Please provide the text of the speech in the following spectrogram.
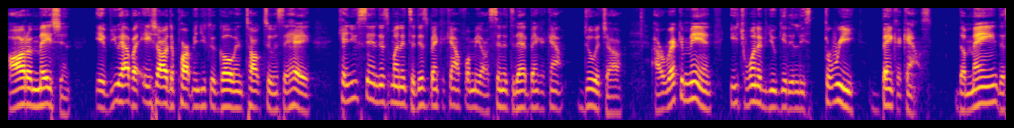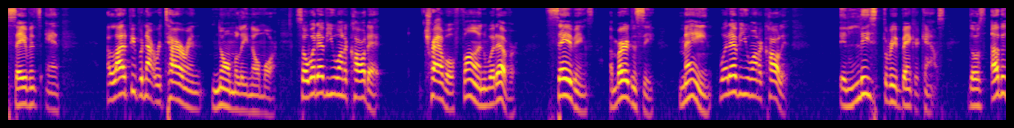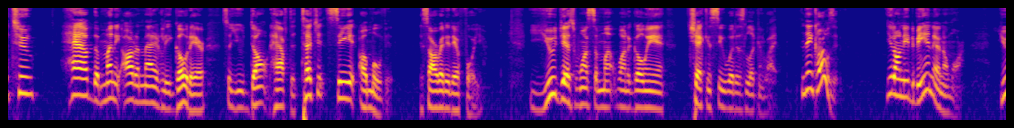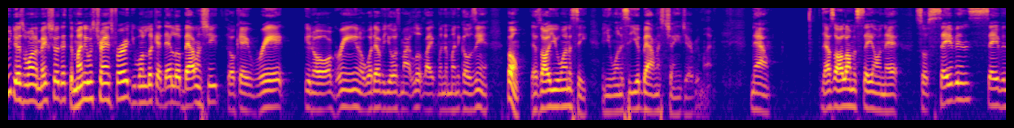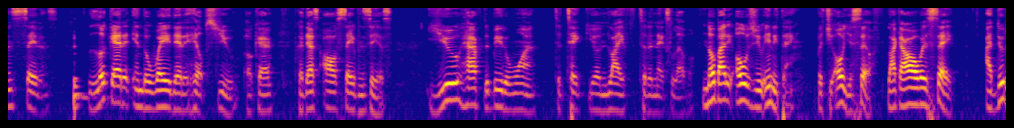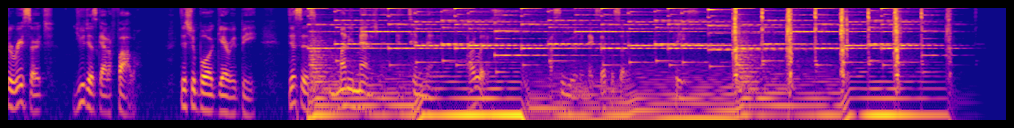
Automation. If you have an HR department you could go and talk to and say, hey, can you send this money to this bank account for me or send it to that bank account? Do it, y'all. I recommend each one of you get at least three bank accounts the main, the savings, and a lot of people not retiring normally no more. So, whatever you want to call that travel, fun, whatever, savings, emergency, main, whatever you want to call it, at least three bank accounts. Those other two, have the money automatically go there so you don't have to touch it, see it, or move it. It's already there for you. You just once a month want to go in, check and see what it's looking like, and then close it. You don't need to be in there no more. You just want to make sure that the money was transferred. You want to look at that little balance sheet, okay, red, you know, or green or whatever yours might look like when the money goes in. Boom, that's all you want to see. And you want to see your balance change every month. Now, that's all I'm going to say on that. So, savings, savings, savings look at it in the way that it helps you, okay? Because that's all savings is. You have to be the one to take your life to the next level. Nobody owes you anything, but you owe yourself. Like I always say, I do the research, you just got to follow. This your boy Gary B. This is money management in 10 minutes or less.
